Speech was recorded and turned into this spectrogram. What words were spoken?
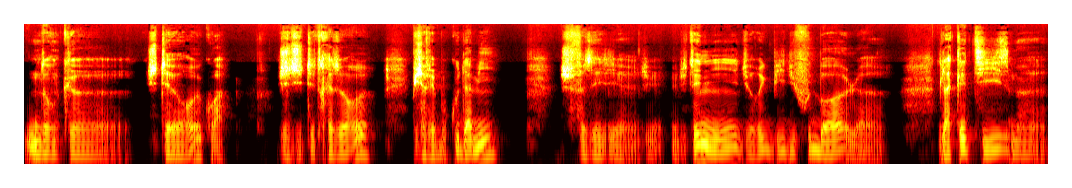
Donc euh, j'étais heureux, quoi. J'étais très heureux. Puis j'avais beaucoup d'amis. Je faisais du, du, tennis, du rugby, du football, euh, de l'athlétisme.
